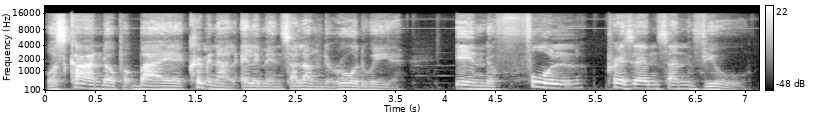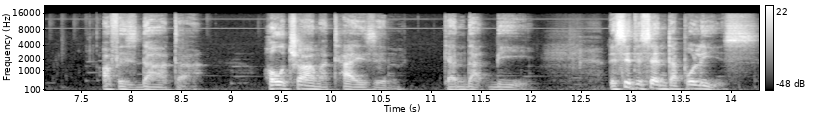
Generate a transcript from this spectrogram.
was conned up by criminal elements along the roadway in the full presence and view of his daughter. How traumatizing can that be? The city center police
